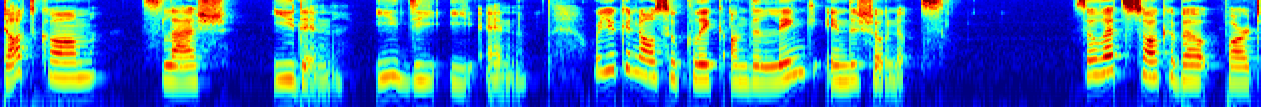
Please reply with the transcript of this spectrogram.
dot com slash Eden, E-D-E-N. Or you can also click on the link in the show notes. So let's talk about part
